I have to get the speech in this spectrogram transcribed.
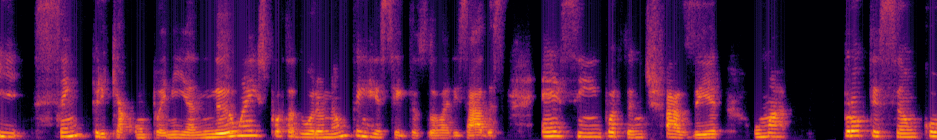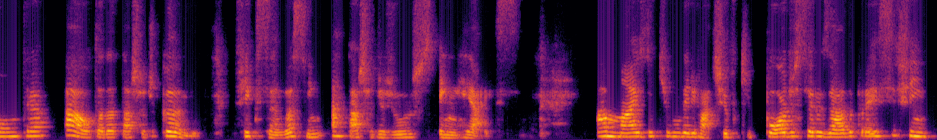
E sempre que a companhia não é exportadora ou não tem receitas dolarizadas, é sim importante fazer uma proteção contra a alta da taxa de câmbio, fixando assim a taxa de juros em reais. Há mais do que um derivativo que pode ser usado para esse fim,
